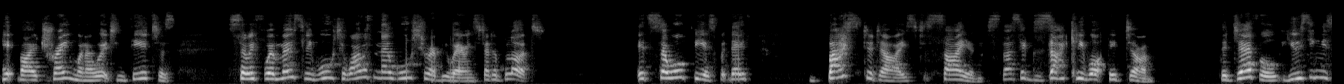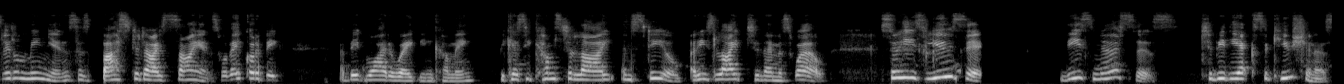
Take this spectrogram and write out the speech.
hit by a train when I worked in theatres. So if we're mostly water, why wasn't there water everywhere instead of blood? It's so obvious, but they've bastardized science. That's exactly what they've done the devil using his little minions has bastardized science well they've got a big a big wide awakening coming because he comes to lie and steal and he's lied to them as well so he's using these nurses to be the executioners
